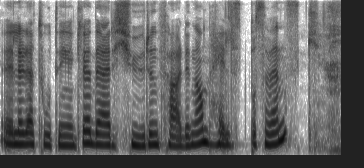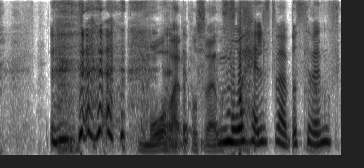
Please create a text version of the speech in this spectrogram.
Eller det er to ting, egentlig. Det er Tjuren Ferdinand, helst på svensk. Må være på svensk. Må helst være på svensk.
